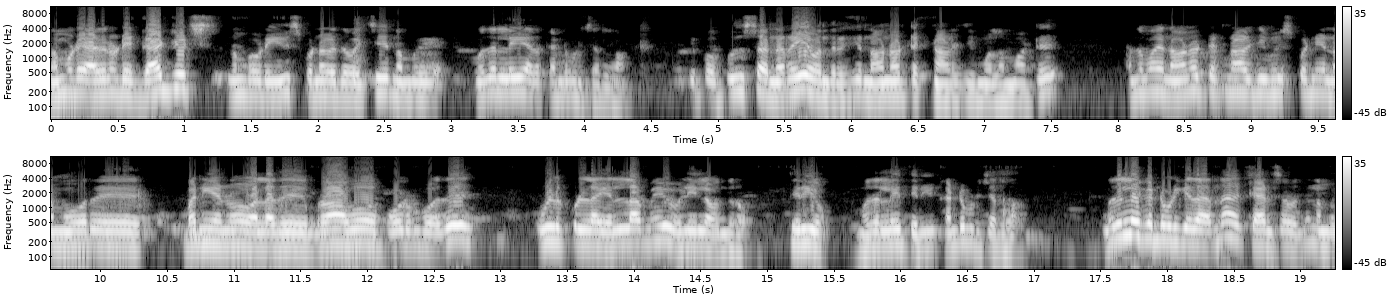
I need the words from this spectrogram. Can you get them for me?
நம்முடைய அதனுடைய கேட்ஜெட்ஸ் நம்மளுடைய யூஸ் பண்ணதை வச்சு நம்ம முதல்லயே அதை கண்டுபிடிச்சிடலாம். இப்போ புதுசாக நிறைய வந்திருக்கு நானோ டெக்னாலஜி மூலமாட்டு. அந்த மாதிரி நானோ டெக்னாலஜி யூஸ் பண்ணி நம்ம ஒரு பனியனோ அல்லது ப்ராவோ போடும்போது உள்ளுக்குள்ள எல்லாமே வெளியில் வந்துடும் தெரியும். முதல்ல தெரியும். கண்டுபிடிச்சிடலாம். முதல்ல கண்டுபிடிக்கிறதா இருந்தால் கேன்சர் வந்து நம்ம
